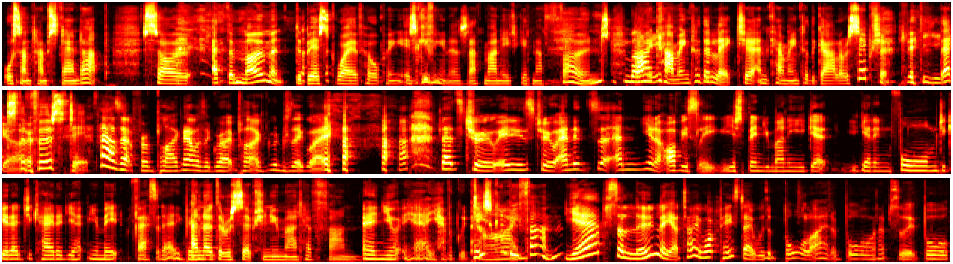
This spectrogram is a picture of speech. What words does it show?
or sometimes stand up. So at the moment, the best way of helping is giving us enough money to get enough phones Money. by coming to the lecture and coming to the gala reception. There you That's go. the first step. How's that for a plug? That was a great plug. Good segue. That's true. It is true, and it's uh, and you know obviously you spend your money, you get you get informed, you get educated, you, you meet fascinating people, And at the reception, you might have fun. and you yeah you have a good Peace time. can be fun. Yeah, absolutely. I tell you what, Peace Day was a ball. I had a ball, an absolute ball.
